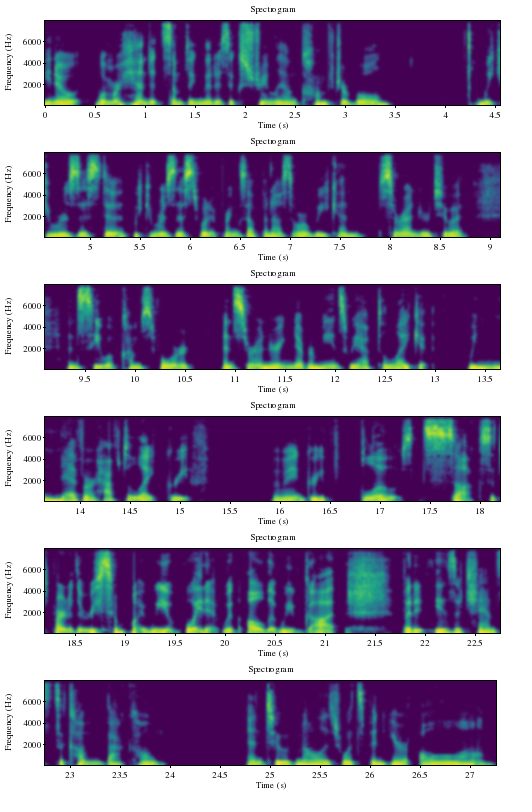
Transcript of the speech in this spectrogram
You know, when we're handed something that is extremely uncomfortable, we can resist it. We can resist what it brings up in us, or we can surrender to it and see what comes forward. And surrendering never means we have to like it. We never have to like grief. I mean, grief blows. It sucks. It's part of the reason why we avoid it with all that we've got. But it is a chance to come back home and to acknowledge what's been here all along.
